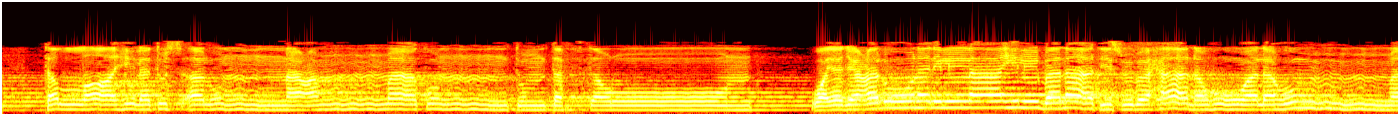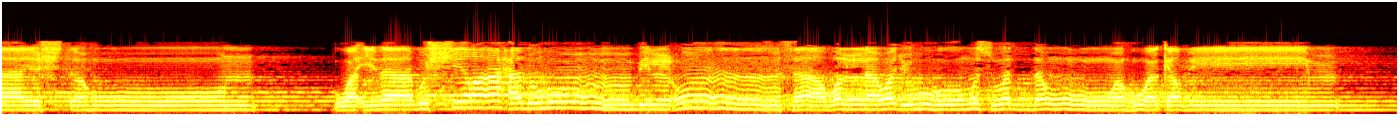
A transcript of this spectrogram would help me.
تالله لتسألن عما كنتم تفترون. ويجعلون لله البنات سبحانه ولهم ما يشتهون. وإذا بشر أحدهم بالأنثى ظل وجهه مسودا وهو كظيم.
